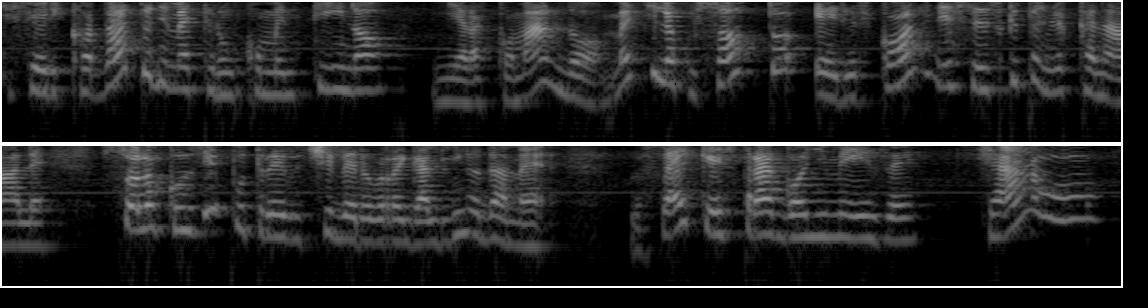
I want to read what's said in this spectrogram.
Ti sei ricordato di mettere un commentino? Mi raccomando, mettilo qui sotto e ricorda di essere iscritto al mio canale, solo così potrai ricevere un regalino da me. Lo sai che estraggo ogni mese? Ciao!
